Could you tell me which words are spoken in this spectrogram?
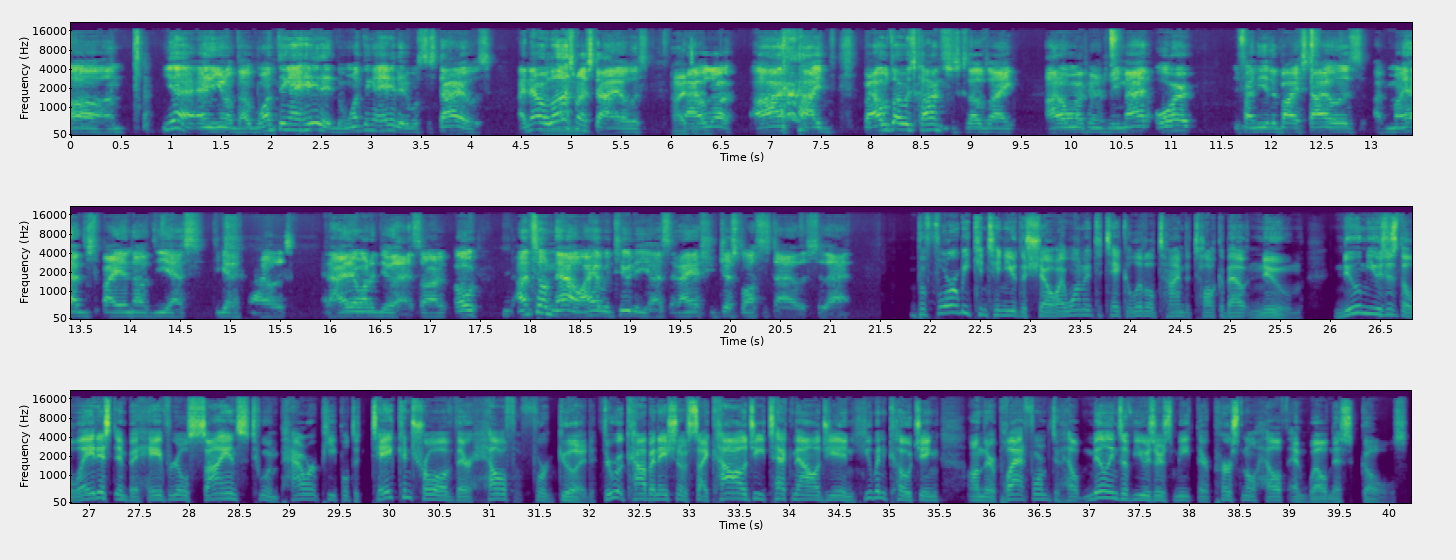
Um, yeah, and you know the one thing I hated, the one thing I hated was the stylus. I never lost Mhm. my stylus. I I, was, uh, I, I, but I was always conscious because I was like, I don't want my parents to be mad. Or if I needed to buy a stylus, I might have to buy another DS to get a stylus, and I didn't want to do that. So I, oh, until now, I have a 2DS, and I actually just lost a stylus to that. Before we continue the show, I wanted to take a little time to talk about Noom. Noom uses the latest in behavioral science to empower people to take control of their health for good through a combination of psychology, technology, and human coaching on their platform to help millions of users meet their personal health and wellness goals.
